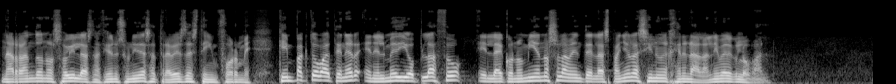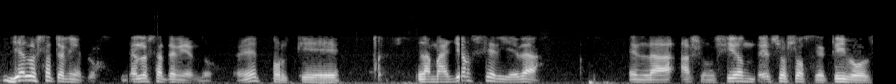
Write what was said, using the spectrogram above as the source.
narrándonos hoy las Naciones Unidas a través de este informe, ¿qué impacto va a tener en el medio plazo en la economía, no solamente en la española, sino en general, a nivel global? Ya lo está teniendo, ya lo está teniendo, ¿eh? porque la mayor seriedad en la asunción de esos objetivos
